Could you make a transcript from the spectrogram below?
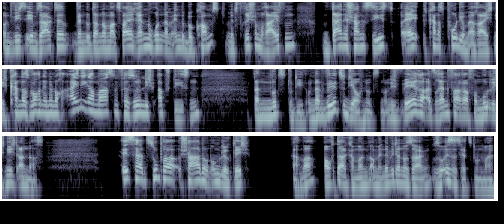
Und wie ich es eben sagte, wenn du dann nochmal zwei Rennrunden am Ende bekommst mit frischem Reifen und deine Chance siehst, ey, ich kann das Podium erreichen, ich kann das Wochenende noch einigermaßen versöhnlich abschließen, dann nutzt du die. Und dann willst du die auch nutzen. Und ich wäre als Rennfahrer vermutlich nicht anders. Ist halt super schade und unglücklich. Aber auch da kann man am Ende wieder nur sagen, so ist es jetzt nun mal.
